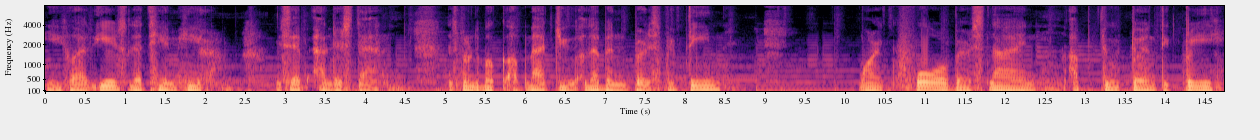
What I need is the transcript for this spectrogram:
He who has ears, let him hear, receive, understand. That's from the book of Matthew 11, verse 15 Mark 4 verse 9 up to 23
